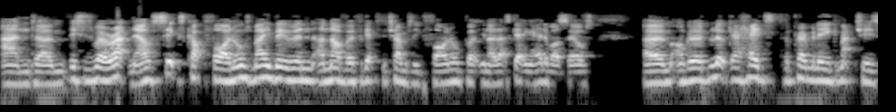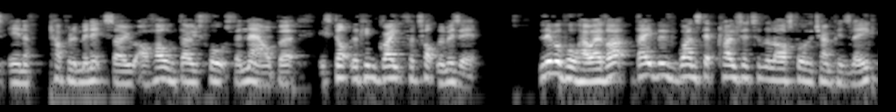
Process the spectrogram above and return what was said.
And um, this is where we're at now. Six cup finals, maybe even another if we get to the Champions League final. But you know that's getting ahead of ourselves. Um, I'm going to look ahead to the Premier League matches in a couple of minutes, so I'll hold those thoughts for now. But it's not looking great for Tottenham, is it? Liverpool, however, they moved one step closer to the last four of the Champions League,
